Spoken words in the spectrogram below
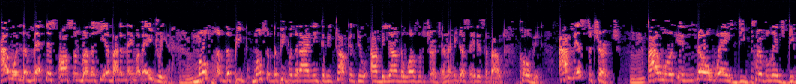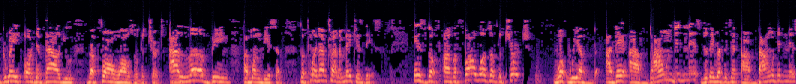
I wouldn't have met this awesome brother here by the name of Adrian. Most of the people, most of the people that I need to be talking to are beyond the walls of the church. And let me just say this about COVID: I miss the church. Mm-hmm. I will in no way deprivilege, degrade, or devalue the four walls of the church. I mm-hmm. love being among the assembly. The point I'm trying to make is this: is the are the four walls of the church what we are? Are they our boundedness? Do they represent our boundedness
